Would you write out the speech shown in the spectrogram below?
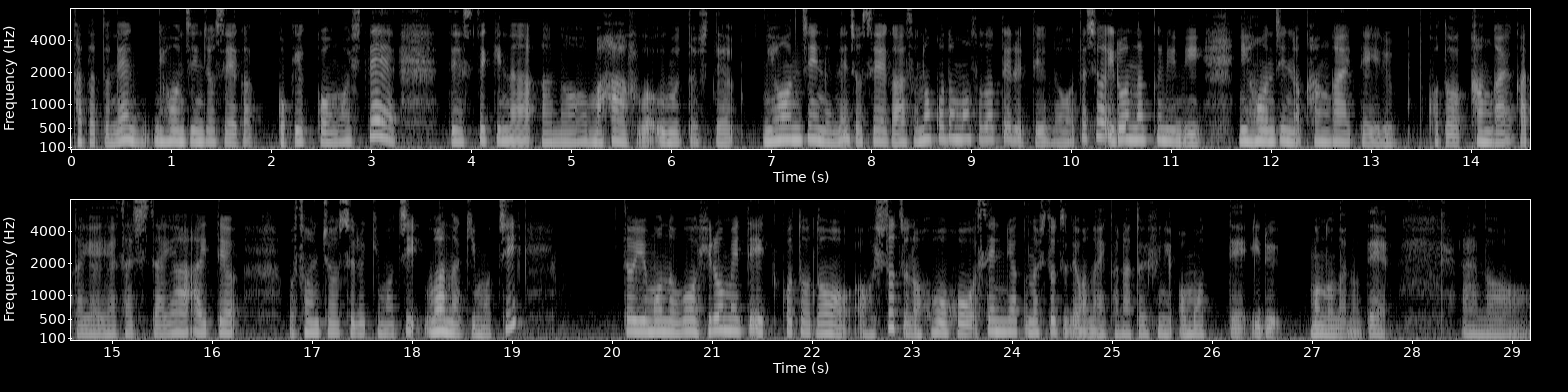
方とね日本人女性がご結婚をしてで素敵なあのまあ、ハーフを産むとして日本人の、ね、女性がその子供を育てるっていうのは私はいろんな国に日本人の考えていること考え方や優しさや相手を尊重する気持ち和の気持ちというものを広めていくことの一つの方法戦略の一つではないかなというふうに思っているものなのであの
